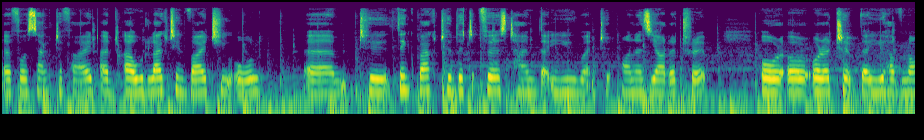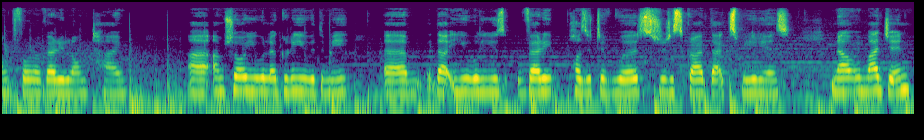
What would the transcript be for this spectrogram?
uh, for Sanctified, I'd, I would like to invite you all um, to think back to the t- first time that you went to, on a ziyarah trip or, or, or a trip that you have longed for a very long time. Uh, I'm sure you will agree with me um, that you will use very positive words to describe that experience. Now imagine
